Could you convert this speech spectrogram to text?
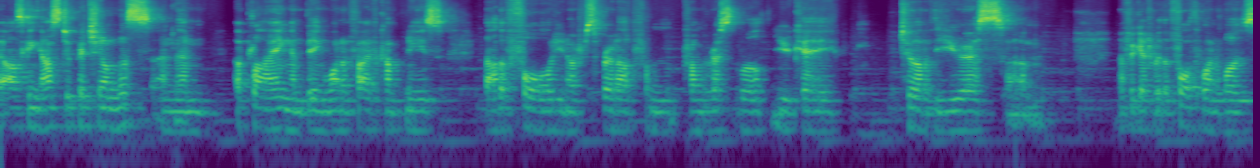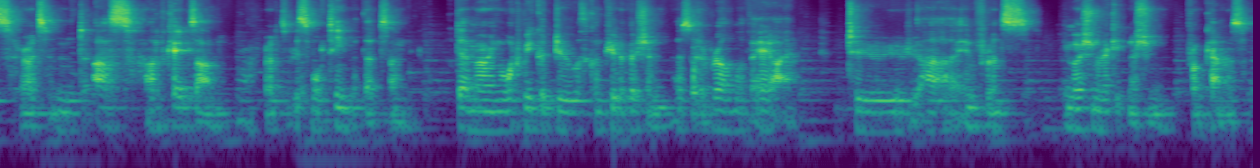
asking us to pitch in on this," and then applying and being one of five companies. The other four, you know, spread out from from the rest of the world, UK, two out of the US. Um, I forget where the fourth one was, right? And us out of Cape Town, relatively small team at that time, demoing what we could do with computer vision as a realm of AI to uh, influence emotion recognition from cameras.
